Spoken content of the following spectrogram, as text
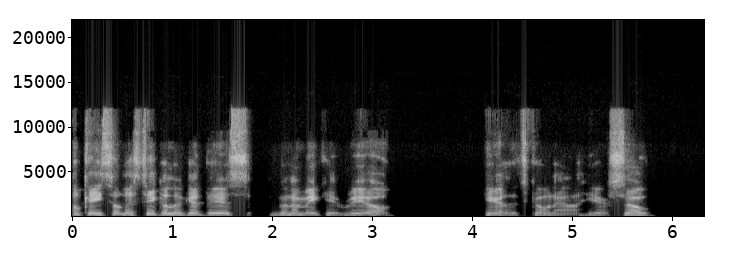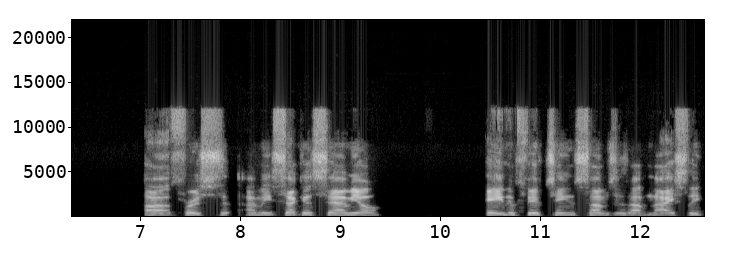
Okay, so let's take a look at this. I'm gonna make it real. Here, let's go now here. So uh first, I mean second Samuel 8 and 15 sums it up nicely.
